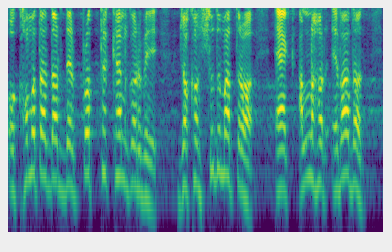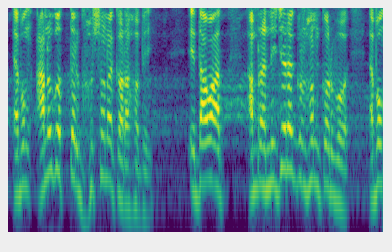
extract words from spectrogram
ও ক্ষমতাদরদের প্রত্যাখ্যান করবে, যখন শুধুমাত্র এক আল্লাহর এবাদত এবং আনুগত্যের ঘোষণা করা হবে এ দাওয়াত আমরা নিজেরা গ্রহণ করব এবং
